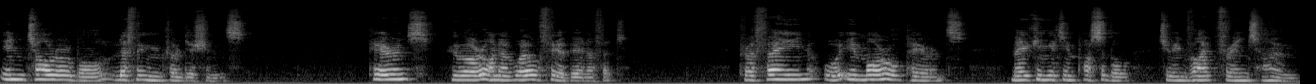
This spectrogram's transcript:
intolerable living conditions, parents who are on a welfare benefit, profane or immoral parents making it impossible to invite friends home,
